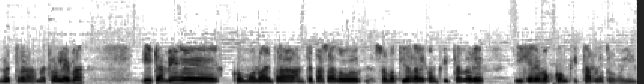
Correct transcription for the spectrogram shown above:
nuestra, nuestro lema. Y también, como nos entra antepasados, somos tierra de conquistadores y queremos conquistarlo todo. Y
